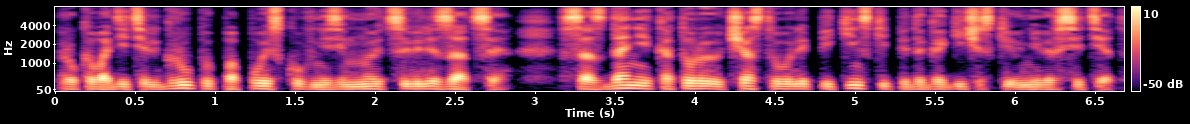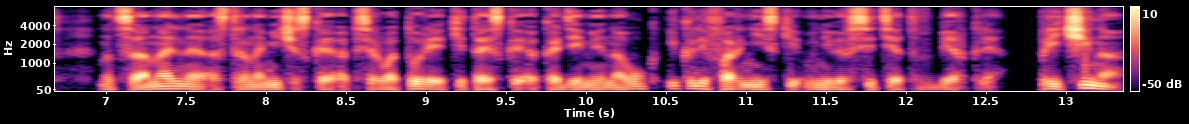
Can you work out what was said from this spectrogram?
руководитель группы по поиску внеземной цивилизации, в создании которой участвовали Пекинский педагогический университет, Национальная астрономическая обсерватория Китайской академии наук и Калифорнийский университет в Беркли. Причина,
